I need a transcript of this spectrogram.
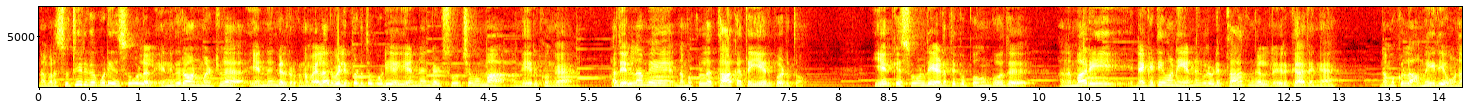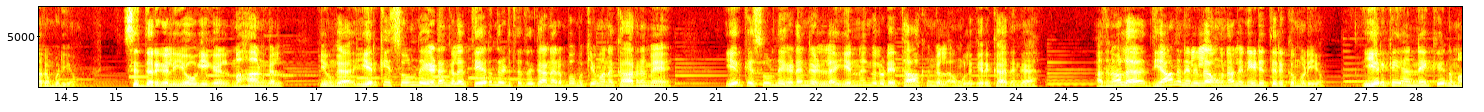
நம்மளை சுற்றி இருக்கக்கூடிய சூழல் என்விரான்மெண்ட்டில் எண்ணங்கள் இருக்கும். நம்ம எல்லாரும் வெளிப்படுத்தக்கூடிய எண்ணங்கள் சூட்சமமாக அங்கே இருக்குங்க. அது எல்லாமே நமக்குள்ள தாக்கத்தை ஏற்படுத்தும். இயற்கை சூழ்ந்த இடத்துக்கு போகும்போது அந்த மாதிரி நெகட்டிவான எண்ணங்களுடைய தாக்கங்கள் இருக்காதுங்க. நமக்குள்ள அமைதியை உணர முடியும். சித்தர்கள் யோகிகள் மகான்கள் இவங்க இயற்கை சூழ்ந்த இடங்களை தேர்ந்தெடுத்ததுக்கான ரொம்ப முக்கியமான காரணமே இயற்கை சூழ்ந்த இடங்களில் எண்ணங்களுடைய தாக்கங்கள் அவங்களுக்கு இருக்காதுங்க. அதனால தியான நிலையில் அவங்களால நீடித்து இருக்க முடியும். இயற்கை அன்னைக்கு நம்ம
